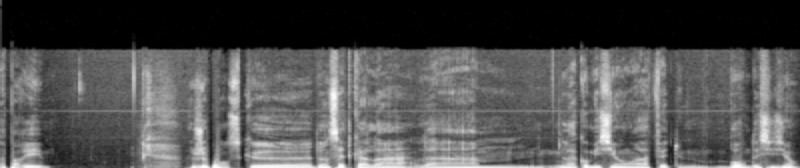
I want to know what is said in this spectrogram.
à Paris. Je pense que dans ce cas-là, la commission a fait une bonne décision.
